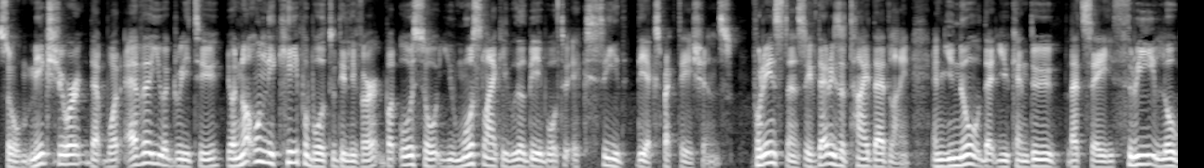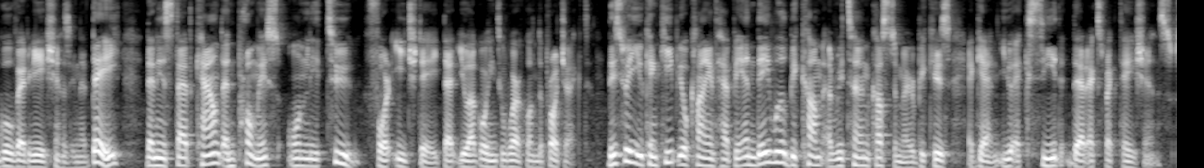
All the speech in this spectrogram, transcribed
So make sure that whatever you agree to, you're not only capable to deliver, but also you most likely will be able to exceed the expectations. For instance, if there is a tight deadline and you know that you can do, let's say, three logo variations in a day, then instead count and promise only two for each day that you are going to work on the project. This way you can keep your client happy and they will become a return customer because again, you exceed their expectations.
